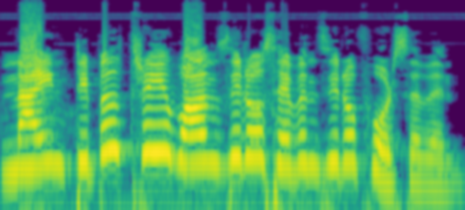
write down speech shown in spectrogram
Nine triple three one zero seven zero four seven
